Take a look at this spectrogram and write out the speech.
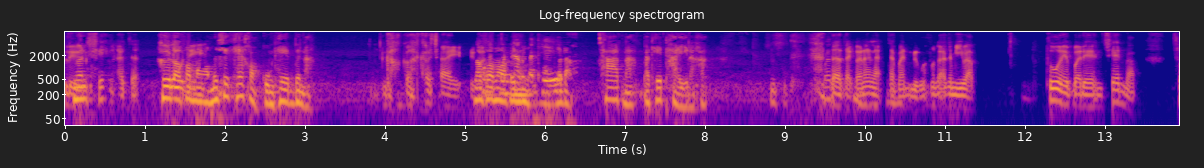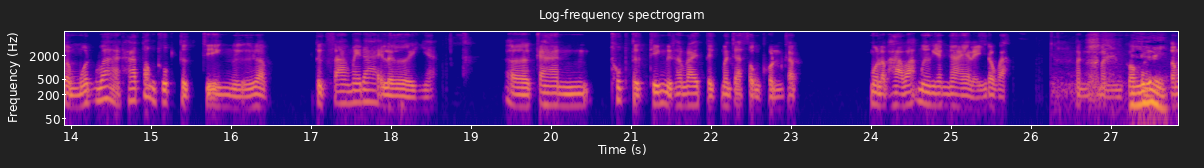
หรือเงินเช่นอาจจะ คือเราฟพูดมในไม่ใช่แค่ของกรุงเทพด้วยนะก็ก็ก็ใช่เราฟมเป็นคนทั้งประเทศระดับชาตินะประเทศไทยนะคะแต่แต่ก็นั่นแหละ แต่มันหนึ่งมันก็อาจจะมีแบบสู้ในประเด็น เช่นแบบ สมมุติว่าถ้าต้องทุบตึกจริงหรือแบบตึกสร้างไม่ได้เลยเงี้ยเอ่อ การทุบตึกทิ้งหรือทำลายตึกมันจะส่งผลกับมลภาวะเมืองยังไงอะไรอย่างนี้หรอวะมันมันก็คงเรื่อยต้อง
